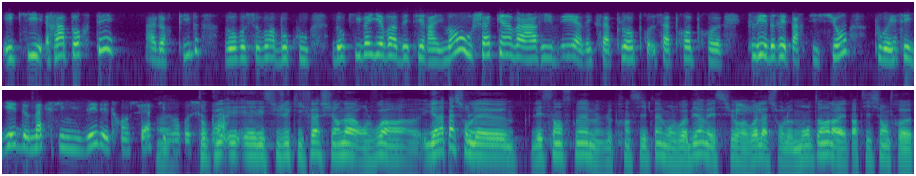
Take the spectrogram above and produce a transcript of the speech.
et qui rapportaient à leur PIB vont recevoir beaucoup. Donc il va y avoir des tiraillements où chacun va arriver avec sa propre, sa propre clé de répartition pour essayer de maximiser les transferts qu'ils vont recevoir. Donc, et, les sujets qui fâchent, il y en a, on le voit. Hein. Il n'y en a pas sur l'essence même, le principe même, on le voit bien, mais sur, voilà, sur le montant, la répartition entre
